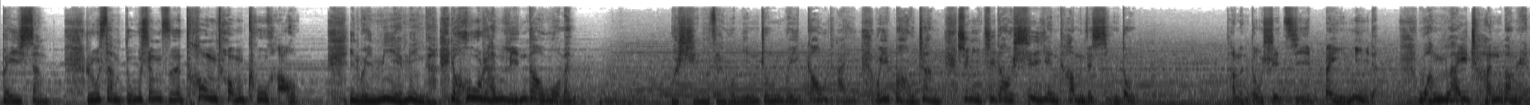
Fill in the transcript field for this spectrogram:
悲伤，如丧独生子，痛痛哭嚎，因为灭命的要忽然临到我们。我使你在我民中为高台，为保障，使你知道试验他们的行动。他们都是极悖逆的，往来缠棒人。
